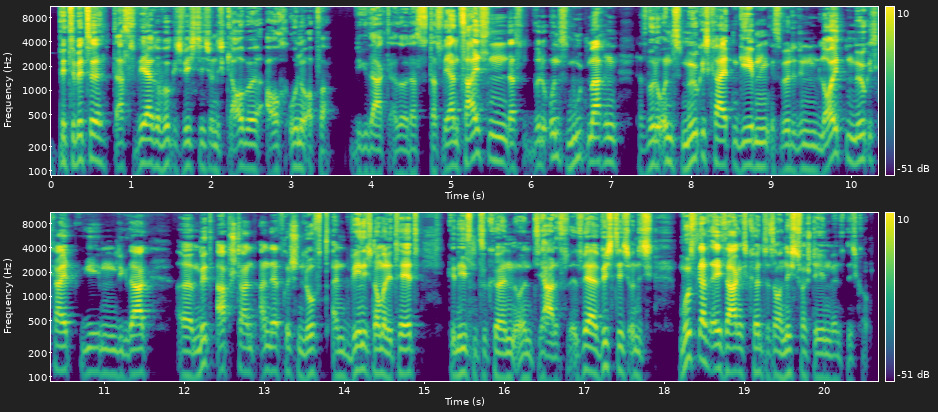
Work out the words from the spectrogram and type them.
Bitte, bitte, das wäre wirklich wichtig und ich glaube auch ohne Opfer. Wie gesagt, also das, das wäre ein Zeichen, das würde uns Mut machen, das würde uns Möglichkeiten geben, es würde den Leuten Möglichkeiten geben, wie gesagt, äh, mit Abstand an der frischen Luft ein wenig Normalität genießen zu können. Und ja, das, das wäre wichtig und ich muss ganz ehrlich sagen, ich könnte es auch nicht verstehen, wenn es nicht kommt.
